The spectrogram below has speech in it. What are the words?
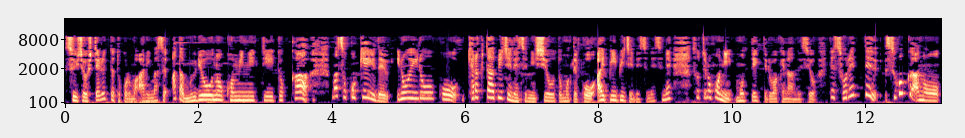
推奨してるってところもあります。あとは無料のコミュニティとか、まあ、そこ経由でいろいろこう、キャラクタービジネスにしようと思って、こう、IP ビジネスですね。そっちの方に持っていってるわけなんですよ。で、それってすごくあの、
